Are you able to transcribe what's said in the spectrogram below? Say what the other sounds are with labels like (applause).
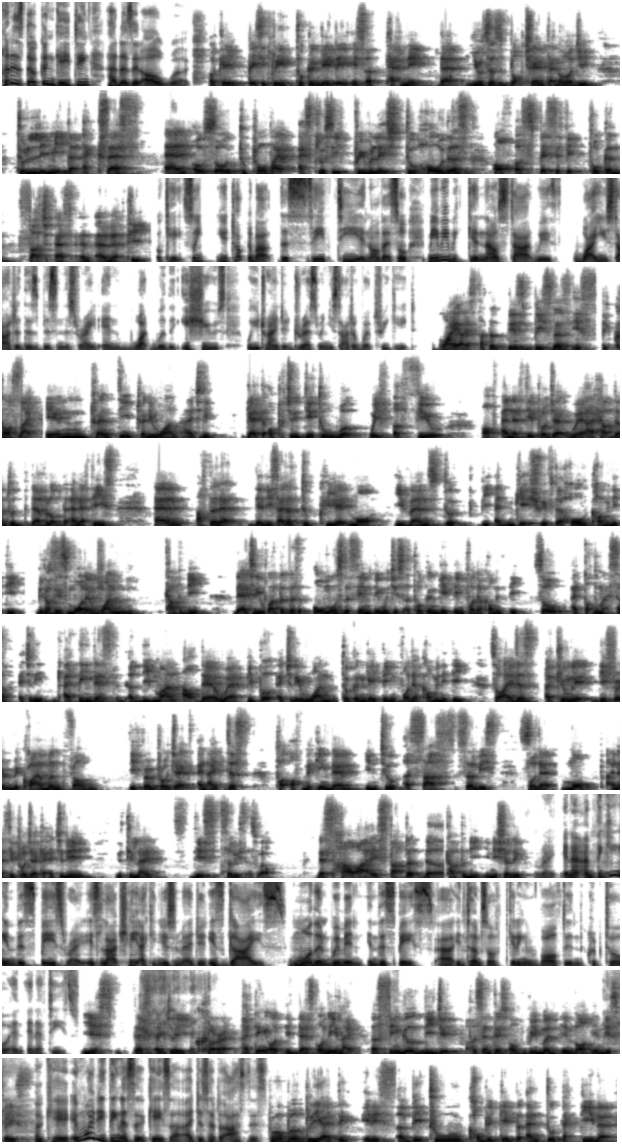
what is token gating? How does it all work? Okay, basically, token gating is a technique that uses blockchain technology to limit the access and also to provide exclusive privilege to holders of a specific token such as an NFT. Okay, so you talked about the safety and all that. So maybe we can now start with why you started this business, right? And what were the issues were you trying to address when you started Web3 Gate? Why I started this business is because like in 2021, I actually get the opportunity to work with a few of NFT project where I helped them to develop the NFTs. And after that, they decided to create more events to be engaged with the whole community. Because it's more than one company, they actually wanted the, almost the same thing, which is a token gating for their community. So I thought to myself, actually, I think there's a demand out there where people actually want token gating for their community. So I just accumulate different requirements from different projects and I just thought of making them into a SaaS service so that more NFT project can actually utilize this service as well that's how I started the company initially. Right. And I, am thinking in this space, right, it's largely, I can just imagine, it's guys more than women in this space uh, in terms of getting involved in crypto and NFTs. Yes, that's actually (laughs) correct. I think there's only like a single digit percentage of women involved in this space. Okay. And why do you think that's the case? Uh? I just have to ask this. Probably, I think it is a bit too complicated and too techy that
